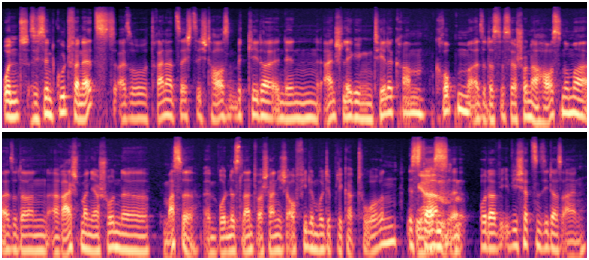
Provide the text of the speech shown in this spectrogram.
Und sie sind gut vernetzt, also 360.000 Mitglieder in den einschlägigen Telegram-Gruppen. Also das ist ja schon eine Hausnummer. Also dann erreicht man ja schon eine Masse im Bundesland, wahrscheinlich auch viele Multiplikatoren. Ist ja, das, äh, oder wie, wie schätzen Sie das ein?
